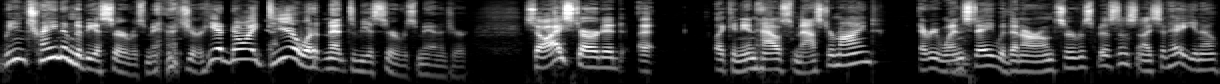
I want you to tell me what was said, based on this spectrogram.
we didn't train him to be a service manager. He had no idea what it meant to be a service manager. So I started a, like an in-house mastermind every mm-hmm. Wednesday within our own service business, and I said, "Hey, you know,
